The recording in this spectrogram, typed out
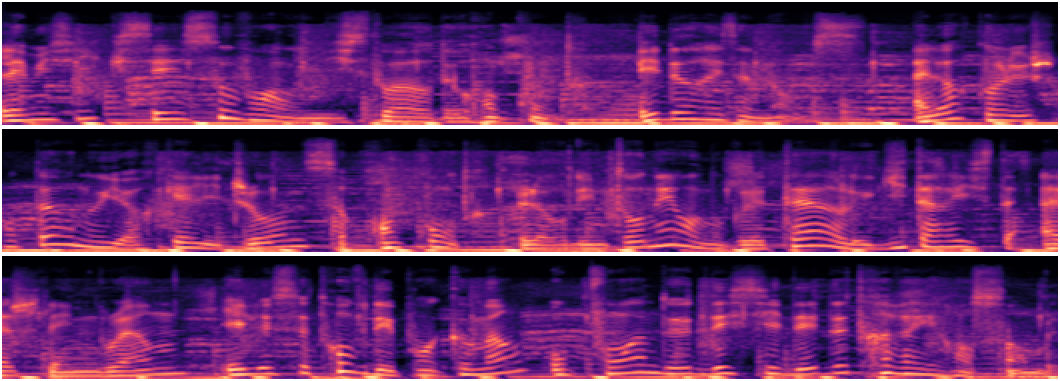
La musique, c'est souvent une histoire de rencontre et de résonance. Alors quand le chanteur new-yorkais Lee Jones rencontre lors d'une tournée en Angleterre le guitariste Ashley Graham, il se trouve des points communs au point de décider de travailler ensemble.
